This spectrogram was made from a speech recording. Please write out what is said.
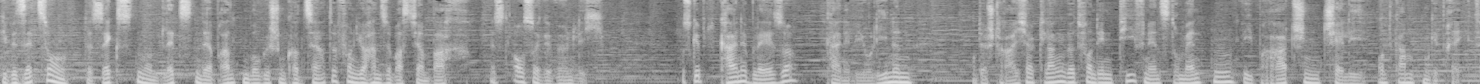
Die Besetzung des sechsten und letzten der brandenburgischen Konzerte von Johann Sebastian Bach ist außergewöhnlich. Es gibt keine Bläser, keine Violinen und der Streicherklang wird von den tiefen Instrumenten wie Bratschen, Celli und Gampen geprägt.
